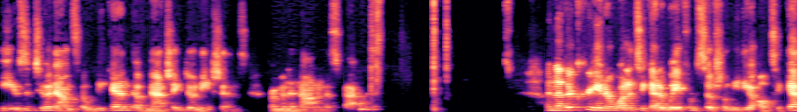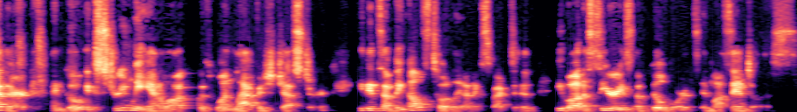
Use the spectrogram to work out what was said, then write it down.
He used it to announce a weekend of matching donations from an anonymous backer. Another creator wanted to get away from social media altogether and go extremely analog with one lavish gesture. He did something else totally unexpected. He bought a series of billboards in Los Angeles.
